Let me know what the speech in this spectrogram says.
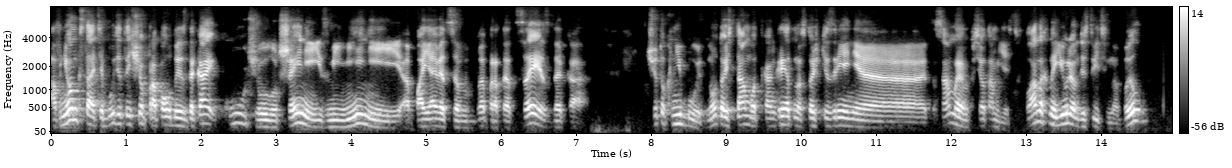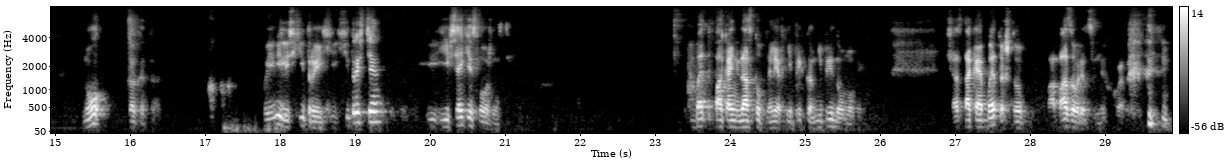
А в нем, кстати, будет еще про поводу SDK куча улучшений, изменений, э, появится в WebRTC SDK, что только не будет. Ну, то есть там вот конкретно с точки зрения э, это самое, все там есть. В планах на июль он действительно был. Ну, как это? Появились хитрые хитрости, и, всякие сложности. Бета пока недоступна, Лев, не, при, не придумывай. Сейчас такая бета, что опозориться легко.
